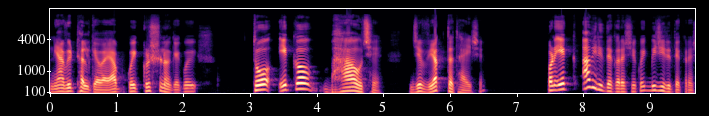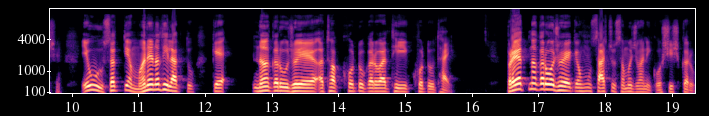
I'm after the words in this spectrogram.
ન્યા વિઠ્ઠલ કહેવાય, આ કોઈ કૃષ્ણ કે કોઈ. તો એક ભાવ છે જે વ્યક્ત થાય છે, પણ એક આવી રીતે કરે છે, કોઈક બીજી રીતે કરે છે. એવું સત્ય મને નથી લાગતું કે ન કરવું જોઈએ અથવા ખોટું કરવાથી ખોટું થાય. પ્રયત્ન કરવો જોઈએ કે હું સાચું સમજવાની કોશિશ કરું.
